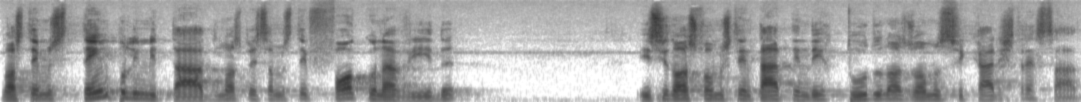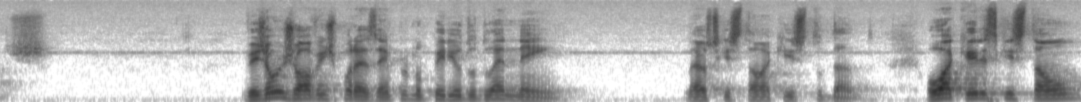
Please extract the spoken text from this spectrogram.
Nós temos tempo limitado, nós precisamos ter foco na vida. E se nós formos tentar atender tudo, nós vamos ficar estressados. Vejam os jovens, por exemplo, no período do Enem, né, os que estão aqui estudando, ou aqueles que estão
